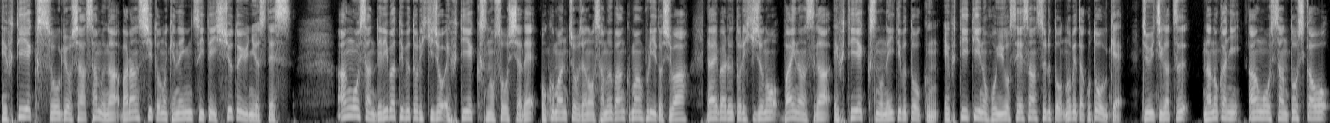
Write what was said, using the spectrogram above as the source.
FTX 創業者サムがバランスシートの懸念について一蹴というニュースです。暗号資産デリバティブ取引所 FTX の創始者で億万長者のサム・バンクマンフリード氏は、ライバル取引所のバイナンスが FTX のネイティブトークン FTT の保有を生産すると述べたことを受け、11月7日に暗号資産投資家を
